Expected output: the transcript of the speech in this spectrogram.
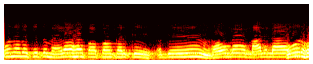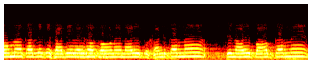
ਉਹਨਾਂ ਦਾ ਚਿੱਤ ਮੈਲਾ ਹੈ ਪਾਪਾਂ ਕਰਕੇ ਅੱਗੇ। ਹਉ ਮੈਂ ਮਲ ਲਾਈ ਹੋਰ ਹੋਮਾ ਕਰਦੇ ਕਿ ਸਾਡੇ ਵਰਗਾ ਕੌਣ ਹੈ? ਨਾਲੇ ਪਖੰਡ ਕਰਨਾ ਤੇ ਨਾਲੇ ਪਾਪ ਕਰਨੇ।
